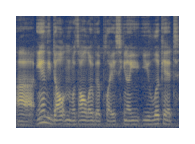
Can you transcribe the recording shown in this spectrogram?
Uh, Andy Dalton was all over the place. You know, you, you look at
